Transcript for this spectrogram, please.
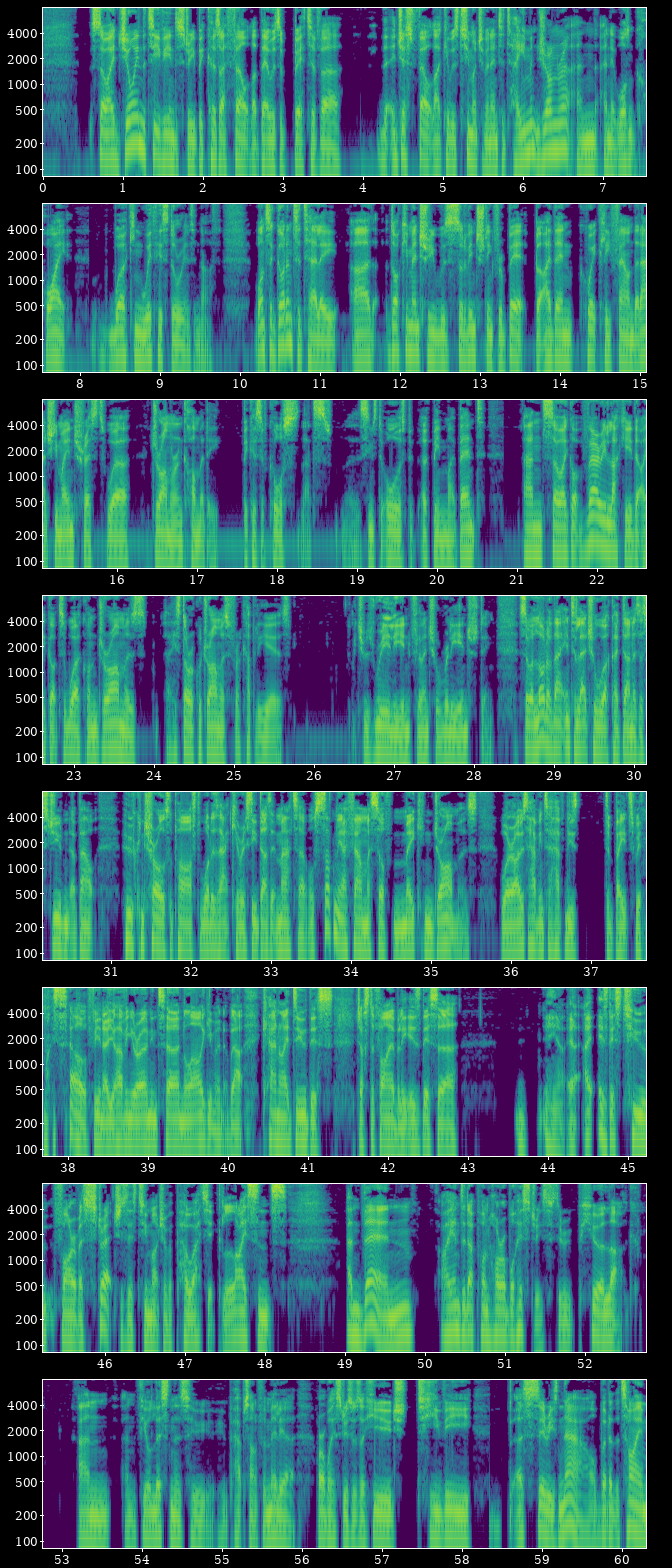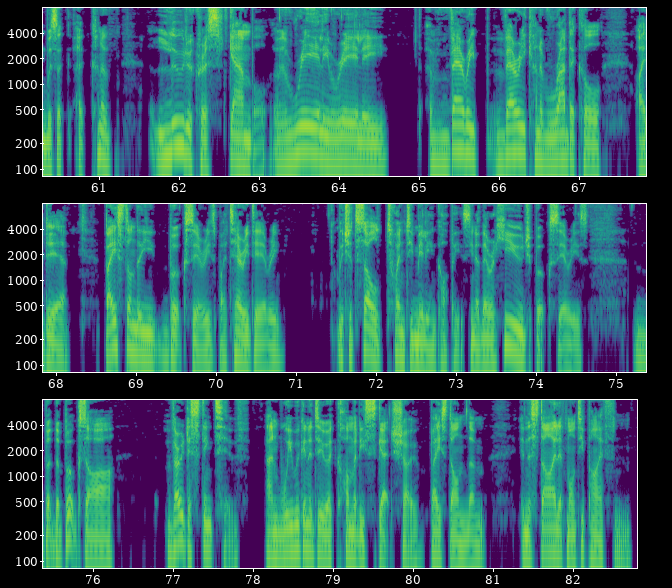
So I joined the TV industry because I felt that there was a bit of a, it just felt like it was too much of an entertainment genre and, and it wasn't quite working with historians enough. Once I got into telly, uh, documentary was sort of interesting for a bit, but I then quickly found that actually my interests were drama and comedy because of course that's uh, seems to always have been my bent. And so I got very lucky that I got to work on dramas, uh, historical dramas for a couple of years which was really influential, really interesting. So a lot of that intellectual work I'd done as a student about who controls the past, what is accuracy, does it matter? Well, suddenly I found myself making dramas where I was having to have these debates with myself. You know, you're having your own internal argument about, can I do this justifiably? Is this a, you know, uh, is this too far of a stretch? Is this too much of a poetic license? And then I ended up on horrible histories through pure luck and and for your listeners who who perhaps aren't familiar, Horrible Histories was a huge TV a series now, but at the time was a, a kind of ludicrous gamble. A really, really a very, very kind of radical idea based on the book series by Terry Deary, which had sold 20 million copies. You know, they're a huge book series, but the books are very distinctive. And we were going to do a comedy sketch show based on them in the style of Monty Python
